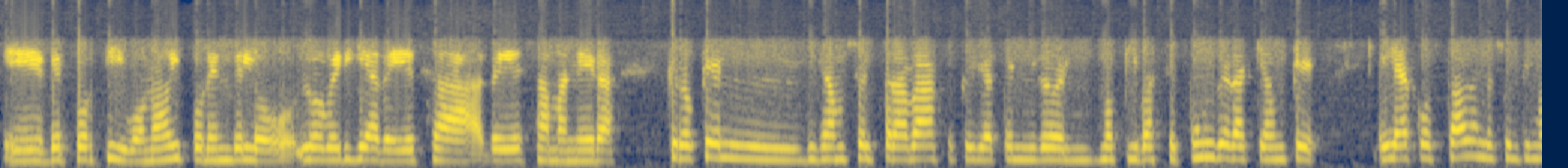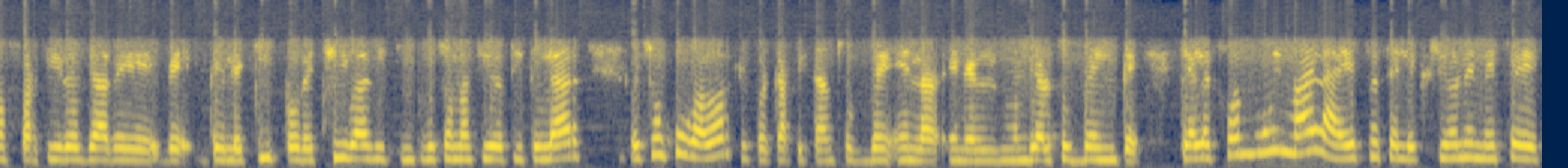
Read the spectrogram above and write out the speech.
eh, deportivo, ¿no? Y por ende lo, lo vería de esa, de esa manera. Creo que el, digamos, el trabajo que ya ha tenido el mismo Tiva Sepúlveda, que aunque le ha costado en los últimos partidos ya de, del equipo de Chivas y que incluso no ha sido titular. Es un jugador que fue capitán sub en, la, en el Mundial Sub-20, que le fue muy mal a esa selección en ese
